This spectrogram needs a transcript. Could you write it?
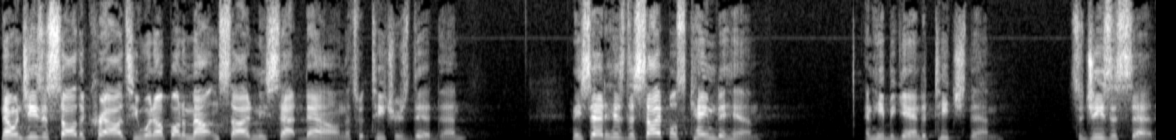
Now, when Jesus saw the crowds, he went up on a mountainside and he sat down. That's what teachers did then. And he said, His disciples came to him, and he began to teach them. So Jesus said,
